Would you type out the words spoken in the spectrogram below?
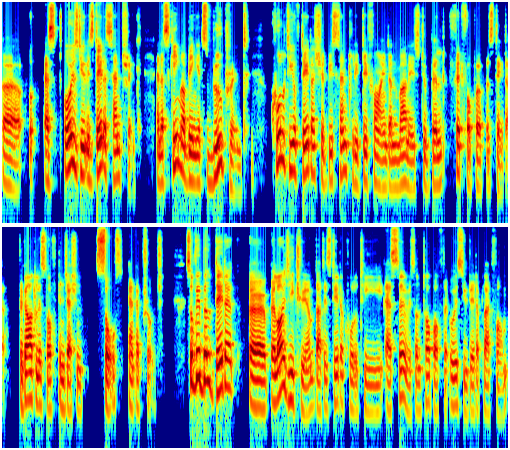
uh, as OSDU is data centric and a schema being its blueprint, quality of data should be centrally defined and managed to build fit for purpose data, regardless of ingestion source and approach. So we built data uh, Alloy DQM, that is data quality as service on top of the OSDU data platform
